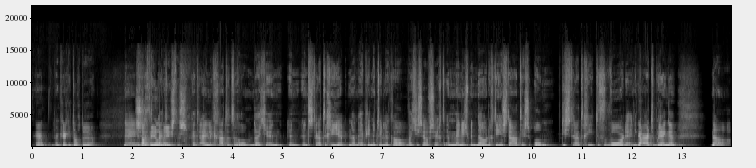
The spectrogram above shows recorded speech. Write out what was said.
Hè? Dan krijg je toch de, Nee, dus Zachte heelmeesters. Uiteindelijk gaat het erom dat je een, een, een strategie hebt. Nou, dan heb je natuurlijk al, wat je zelf zegt, een management nodig die in staat is om die strategie te verwoorden en in kaart te brengen. Nou,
